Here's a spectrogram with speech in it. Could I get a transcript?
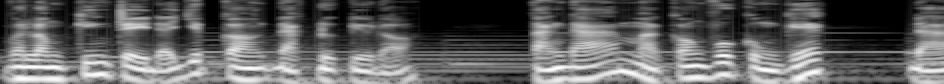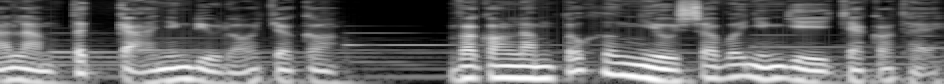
và lòng kiên trì đã giúp con đạt được điều đó. Tảng đá mà con vô cùng ghét đã làm tất cả những điều đó cho con và còn làm tốt hơn nhiều so với những gì cha có thể.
